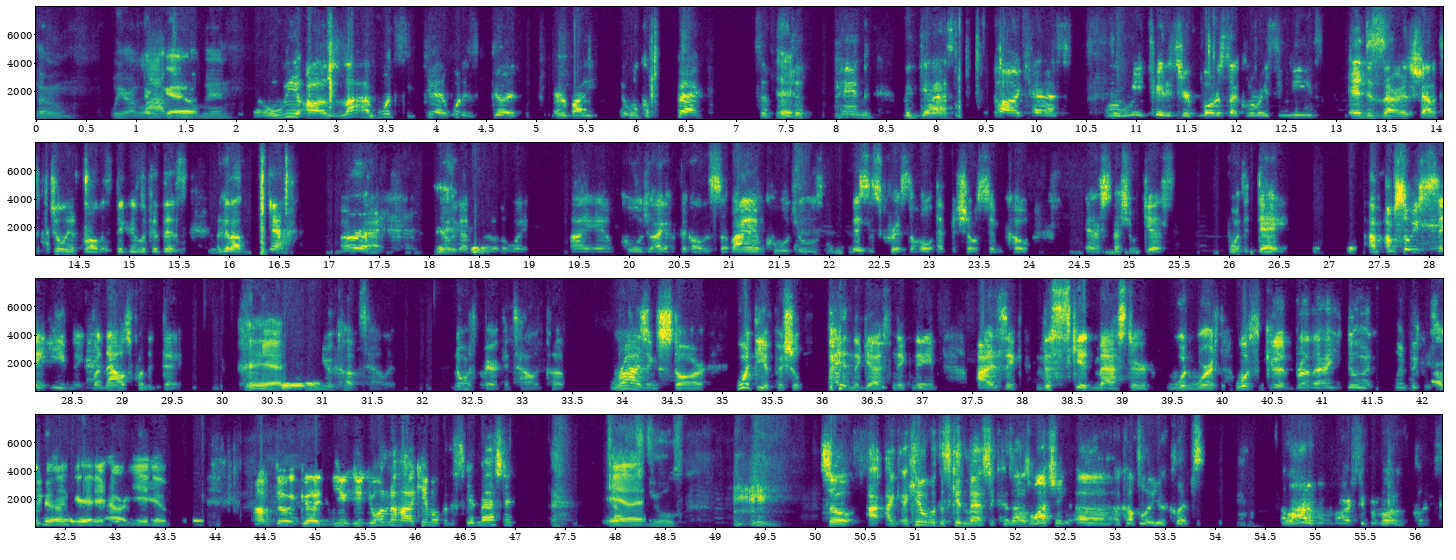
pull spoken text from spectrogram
Boom. We are live, we gentlemen. We are live once again. What is good, everybody? And welcome back to the Pin the Gas podcast, where we cater to your motorcycle racing needs and desires. Shout out to Julian for all the stickers. Look at this. Look at all. Yeah. All right. There we got that out of the way. I am Cool Jules. I gotta pick all this up. I am Cool Jules. This is Chris, the whole epic show Simcoe, and our special guest for the day. I'm, I'm so used to saying evening, but now it's for the day. yeah. Junior Cup talent, North American Talent Cup, rising star with the official pin the gas nickname, Isaac the Skid Master Woodworth. What's good, brother? How you doing? Let me pick these I'm doing up. good. How are you? I'm doing good. You you, you want to know how I came up with the Skid Master? Yeah. us, Jules. So I, I I came up with the Skid Master because I was watching uh, a couple of your clips. A lot of them are supermoto clips,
